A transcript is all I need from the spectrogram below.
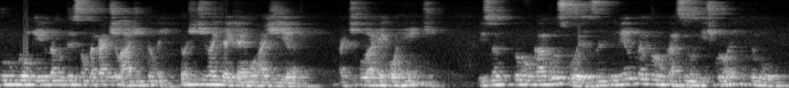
por um bloqueio da nutrição da cartilagem também. Então a gente vai ter aqui a hemorragia articular recorrente, isso vai provocar duas coisas. Né? Primeiro vai provocar sinovite crônica pelo,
